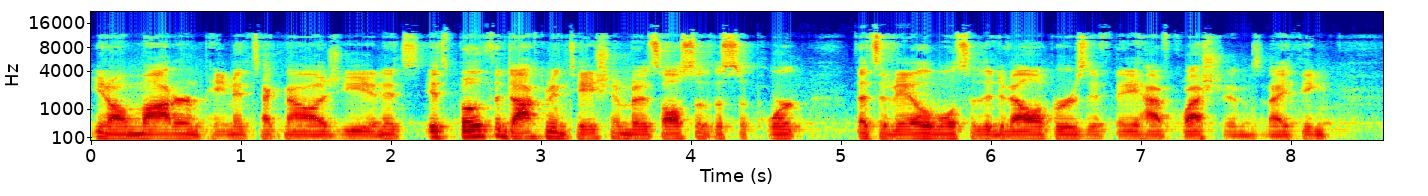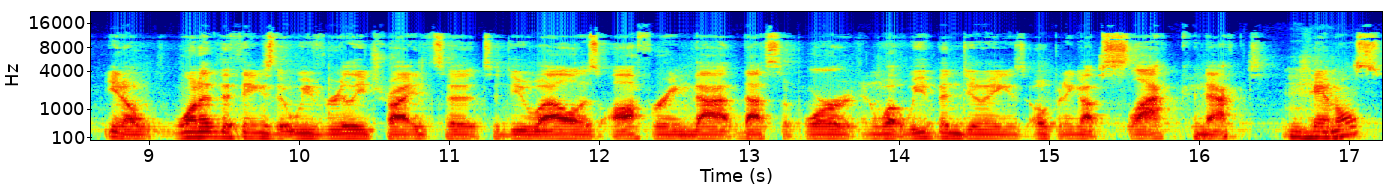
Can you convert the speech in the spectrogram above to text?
you know, modern payment technology. And it's it's both the documentation but it's also the support that's available to the developers if they have questions. And I think, you know, one of the things that we've really tried to to do well is offering that that support. And what we've been doing is opening up Slack Connect channels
